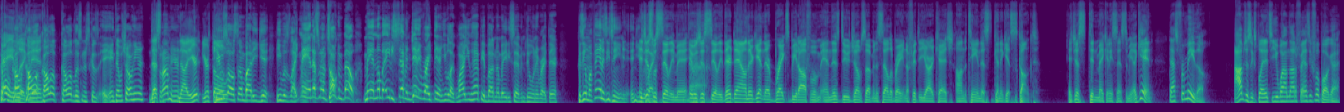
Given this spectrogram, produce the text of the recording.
Come Hey, on, call, look, call man. up, call up, call up, listeners, because ain't that what y'all hearing? That's, what I'm hearing. No, you're you're You saw somebody get. He was like, "Man, that's what I'm talking about. Man, number 87 did it right there." And you were like, "Why are you happy about number 87 doing it right there?" Because he on my fantasy team. And you it just like, was silly, man. It was just silly. They're down. They're getting their brakes beat off of them, and this dude jumps up and is celebrating a 50 yard catch on the team that's going to get skunked. It just didn't make any sense to me. Again, that's for me though. I'm just explaining to you why I'm not a fantasy football guy.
